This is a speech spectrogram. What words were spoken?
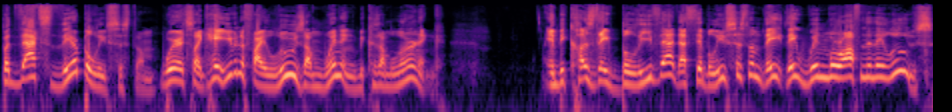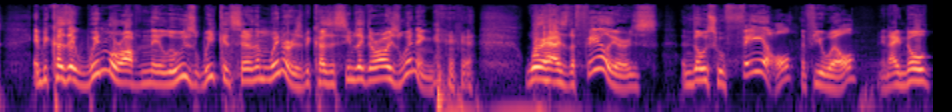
But that's their belief system, where it's like, hey, even if I lose, I'm winning because I'm learning. And because they believe that, that's their belief system, they, they win more often than they lose. And because they win more often than they lose, we consider them winners because it seems like they're always winning. Whereas the failures and those who fail, if you will, and I know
